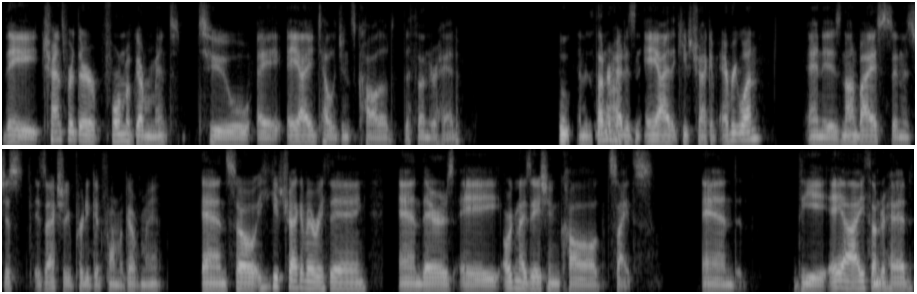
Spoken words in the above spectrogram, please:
they transferred their form of government to a AI intelligence called the Thunderhead. Ooh. And the Thunderhead Wow. is an AI that keeps track of everyone and is non-biased and is just is actually a pretty good form of government. And so he keeps track of everything and there's a organization called Scythes. And the AI Thunderhead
